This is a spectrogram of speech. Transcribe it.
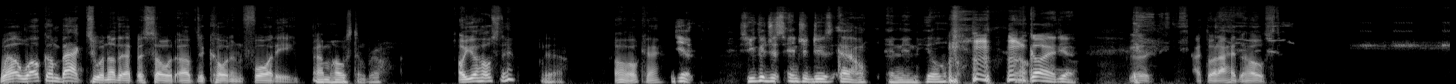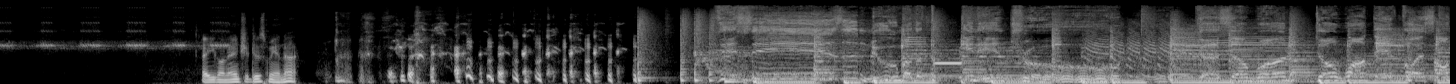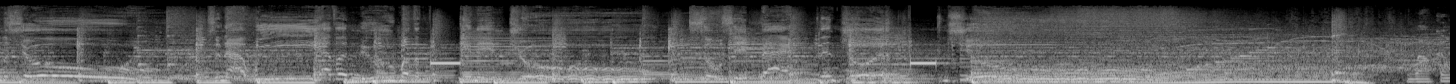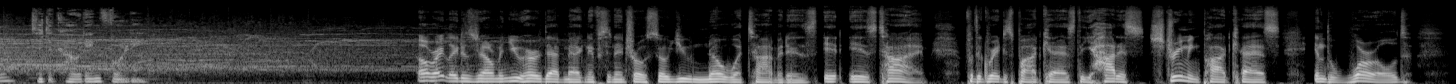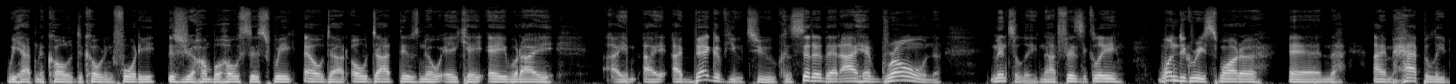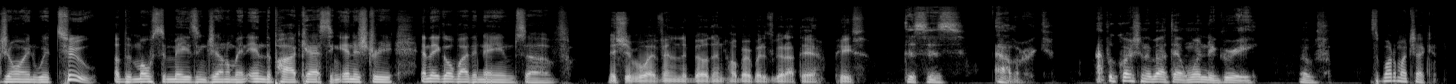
Well, welcome back to another episode of Decoding 40. I'm hosting, bro. Oh, you're hosting? Yeah. Oh, okay. Yeah. So you could just introduce L and then he'll Go oh, ahead. Yeah. Good. I thought I had the host. Are you going to introduce me or not? This is a new motherfucking intro. Cause someone don't want their voice on the show. So have a new motherfucking intro. So sit back and enjoy the fucking show. Welcome to Decoding 40. All right, ladies and gentlemen, you heard that magnificent intro, so you know what time it is. It is time for the greatest podcast, the hottest streaming podcast in the world. We happen to call it Decoding 40. This is your humble host this week, L.O. There's no AKA, but I, I, I, I beg of you to consider that I have grown mentally, not physically, one degree smarter, and I'm happily joined with two of the most amazing gentlemen in the podcasting industry, and they go by the names of It's your boy Vin in the building. Hope everybody's good out there. Peace. this is Alaric. I have a question about that one degree of it's a part of my check-in.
